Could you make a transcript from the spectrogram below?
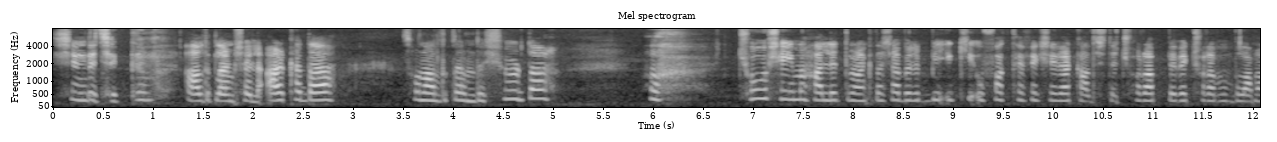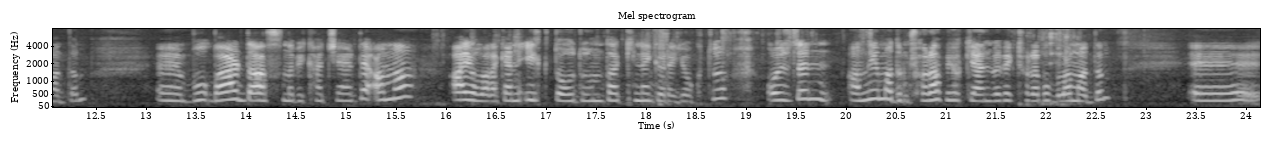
Şimdi çıktım. Aldıklarım şöyle arkada. Son aldıklarım da şurada. Çoğu şeyimi hallettim arkadaşlar. Böyle bir iki ufak tefek şeyler kaldı. İşte çorap, bebek çorabı bulamadım. Ee, bu vardı aslında birkaç yerde ama ay olarak yani ilk doğduğundakine göre yoktu. O yüzden anlayamadım. Çorap yok yani bebek çorabı bulamadım. Ee,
